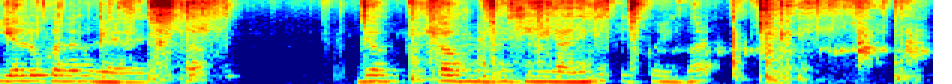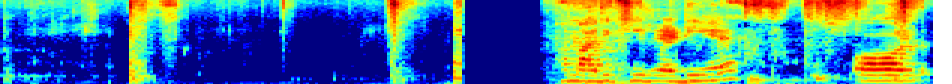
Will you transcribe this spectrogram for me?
येलो कलर हो जाएगा इसका। जब तब हम इसमें चीनी डालेंगे, फिर इसको एक बार हमारी खीर रेडी है। और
